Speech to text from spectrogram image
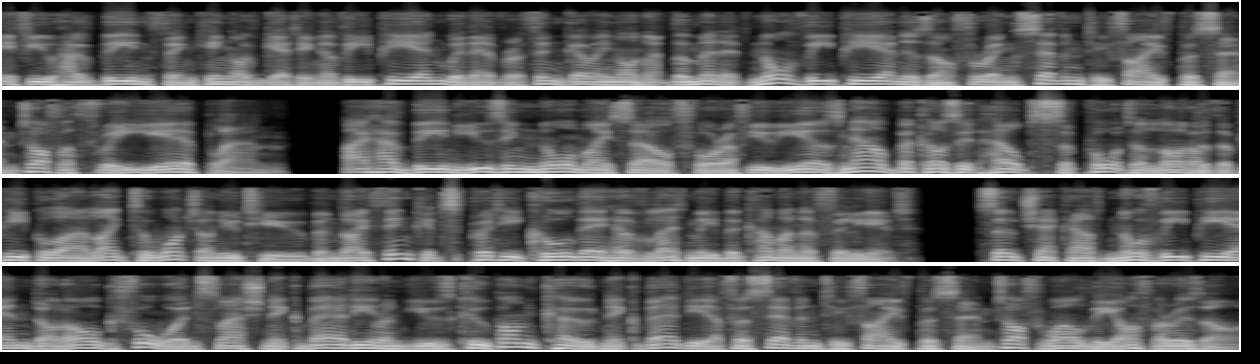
If you have been thinking of getting a VPN with everything going on at the minute NordVPN is offering 75% off a 3 year plan. I have been using Nor myself for a few years now because it helps support a lot of the people I like to watch on YouTube and I think it's pretty cool they have let me become an affiliate. So check out nordvpn.org forward slash neckbeardia and use coupon code neckbeardia for 75% off while the offer is on.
